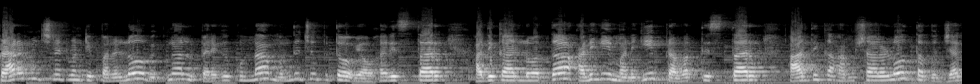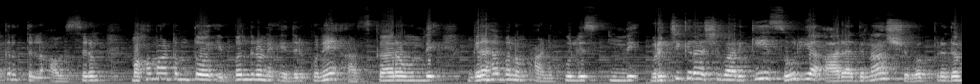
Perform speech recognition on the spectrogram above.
ప్రారంభించినటువంటి పనుల్లో విఘ్నాలు పెరగకుండా ముందు చూపుతో వ్యవహరిస్తారు. అధికారుల వద్ద అణిగి మణిగి ప్రవర్తిస్తారు. ఆర్థిక అంశాలలో తగు జాగ్రత్తలు అవసరం. మొహమాటంతో ఇబ్బందులను ఎదుర్కొనే ఆస్కారం ఉంది. గ్రహబలం అనుకూలిస్తుంది. వృశ్చిక రాశి వారికి సూర్య ఆరాధన శుభప్రదం.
